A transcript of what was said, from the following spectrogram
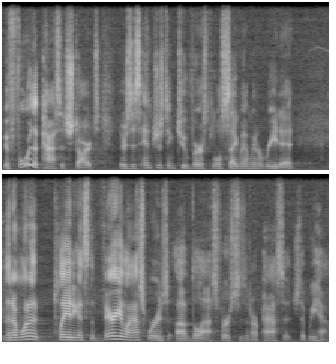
before the passage starts, there's this interesting two verse little segment. I'm going to read it. And then I want to play it against the very last words of the last verses in our passage that we have.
